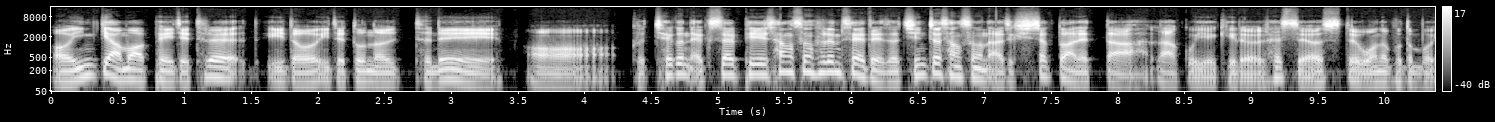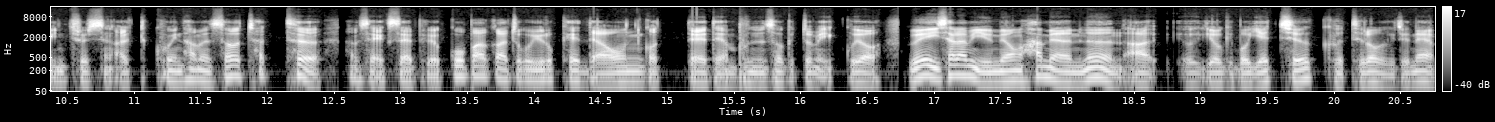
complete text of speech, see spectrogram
어, 인기 암호화폐 이제 트레이더 이제 도널트는 어, 그 최근 XRP 상승 흐름세에 대해서 진짜 상승은 아직 시작도 안 했다라고 얘기를 했어요. 스틸 원어보다 뭐 인트레스팅 알트코인 하면서 차트 하면서 XRP를 꼽아가지고 이렇게 나온 것에 대한 분석이 좀 있고요. 왜 이 사람이 유명하면은 아 여기 뭐 예측 그 들어가기 전에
